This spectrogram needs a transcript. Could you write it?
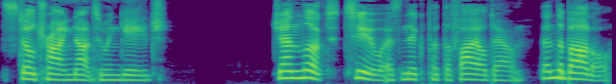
still trying not to engage. Jen looked, too, as Nick put the file down, then the bottle,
